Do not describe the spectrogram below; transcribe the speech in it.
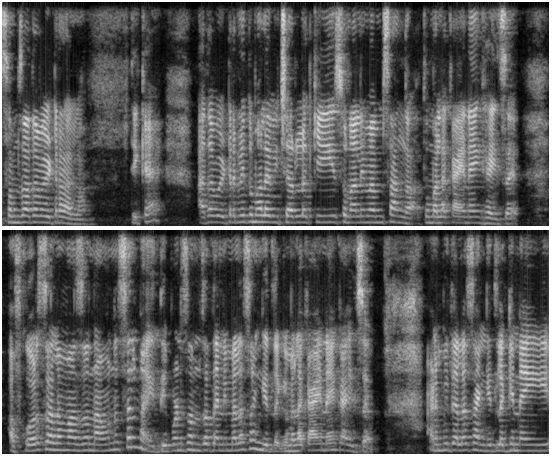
समजा आता वेटर आला. ठीक आहे? आता वेटरने तुम्हाला विचारलं की सोनाली मॅम सांगा तुम्हाला काय नाही खायचं आहे ऑफकोर्स त्याला माझं नाव नसेल माहिती पण समजा त्यांनी मला सांगितलं की मला काय नाही खायचं आहे आणि मी त्याला सांगितलं की नाही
